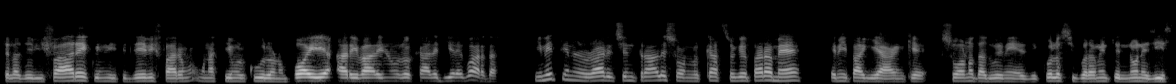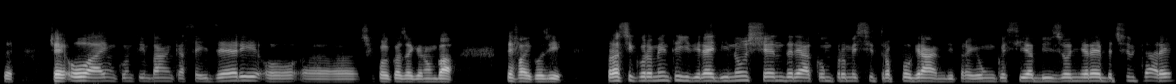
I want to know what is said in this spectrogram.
te la devi fare, quindi ti devi fare un, un attimo il culo, non puoi arrivare in un locale e dire guarda, mi metti nell'orario centrale, suono il cazzo che pare a me e mi paghi anche, suono da due mesi, quello sicuramente non esiste, cioè o hai un conto in banca a 6 zeri o uh, c'è qualcosa che non va se fai così. Però sicuramente gli direi di non scendere a compromessi troppo grandi, perché comunque sia bisognerebbe cercare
